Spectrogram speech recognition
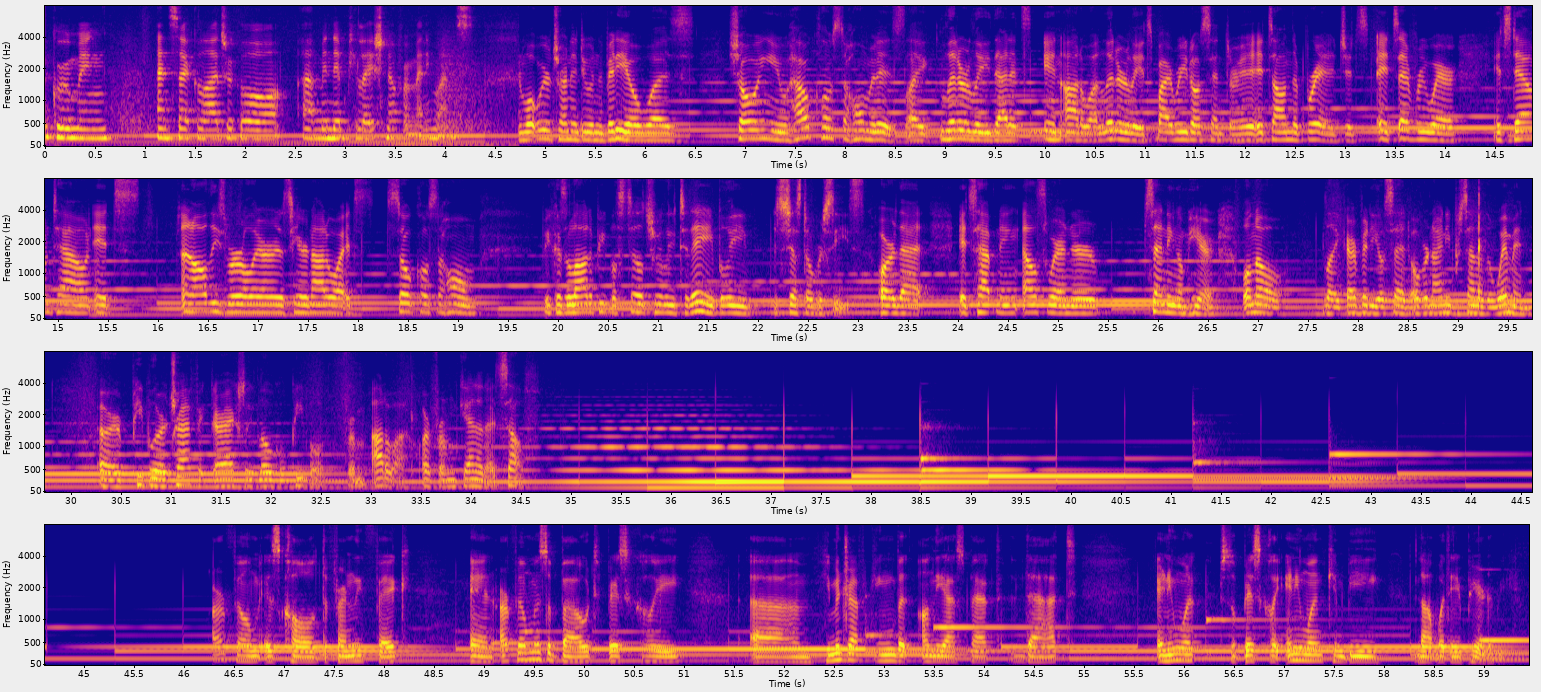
grooming and psychological uh, manipulation over many months. And what we were trying to do in the video was showing you how close to home it is. Like literally that it's in Ottawa. Literally, it's by Rideau Centre. It's on the bridge. It's it's everywhere. It's downtown. It's in all these rural areas here in Ottawa. It's so close to home because a lot of people still truly today believe it's just overseas or that it's happening elsewhere and they're sending them here. Well, no. Like our video said, over 90% of the women or people who are trafficked are actually local people from Ottawa or from Canada itself. Our film is called The Friendly Fake, and our film is about basically um, human trafficking, but on the aspect that anyone, so basically anyone can be not what they appear to be.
